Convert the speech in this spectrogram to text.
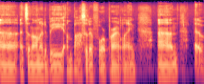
uh, it's an honor to be ambassador for Parentline, and. Uh,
